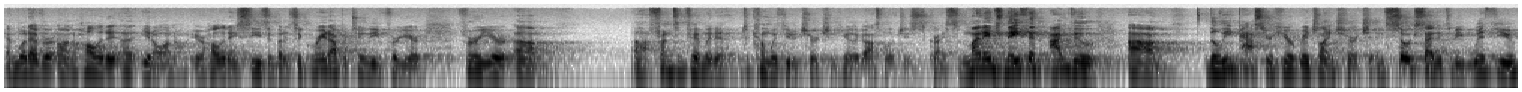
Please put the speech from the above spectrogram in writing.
and whatever on holiday, uh, you know, on your holiday season. But it's a great opportunity for your for your um, uh, friends and family to, to come with you to church and hear the gospel of Jesus Christ. My name's Nathan. I'm the um, the lead pastor here at Ridgeline Church, and so excited to be with you,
